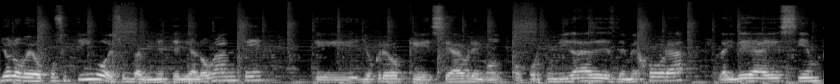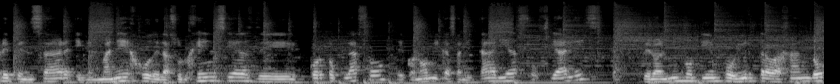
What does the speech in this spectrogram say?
Yo lo veo positivo, es un gabinete dialogante, yo creo que se abren oportunidades de mejora. La idea es siempre pensar en el manejo de las urgencias de corto plazo, económicas, sanitarias, sociales, pero al mismo tiempo ir trabajando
